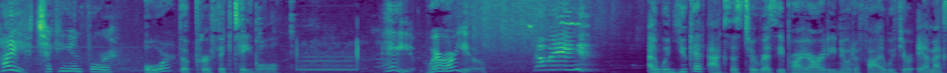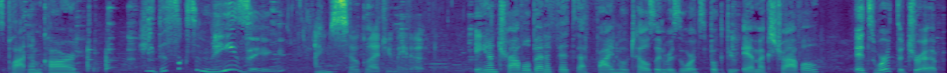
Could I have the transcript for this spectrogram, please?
Hi, checking in for. Or the perfect table. Hey, where are you? Coming! And when you get access to Resy Priority Notify with your Amex Platinum card. Hey, this looks amazing! I'm so glad you made it. And travel benefits at fine hotels and resorts booked through Amex Travel. It's worth the trip.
